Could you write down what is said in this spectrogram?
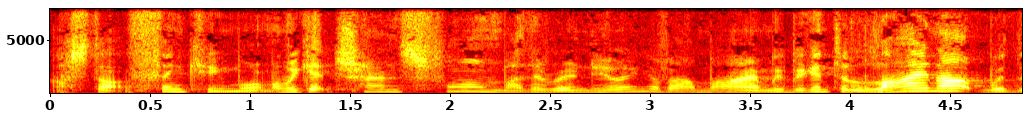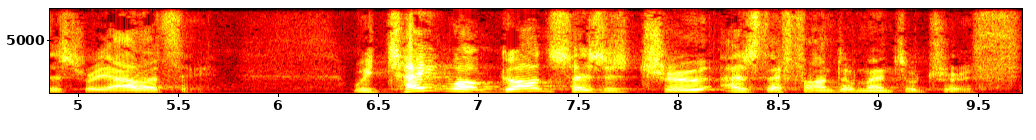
I start thinking more, and we get transformed by the renewing of our mind. We begin to line up with this reality. We take what God says is true as the fundamental truth.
